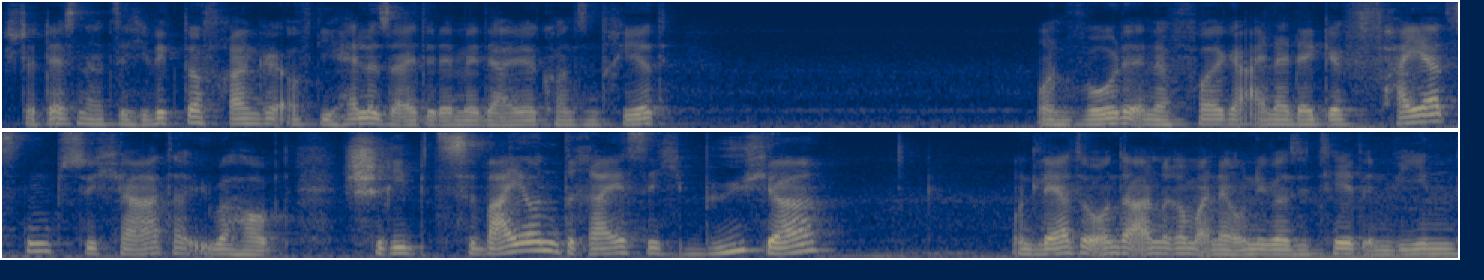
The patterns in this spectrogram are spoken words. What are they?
Stattdessen hat sich Viktor Frankl auf die helle Seite der Medaille konzentriert und wurde in der Folge einer der gefeiertsten Psychiater überhaupt, schrieb 32 Bücher und lehrte unter anderem an der Universität in Wien,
